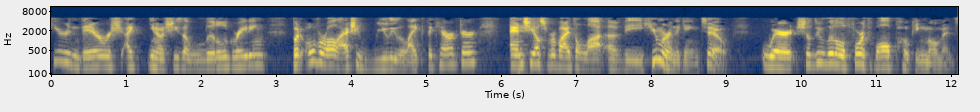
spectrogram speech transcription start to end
here and there where she, I, you know, she's a little grating, but overall I actually really like the character. And she also provides a lot of the humor in the game too, where she'll do little fourth wall poking moments.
